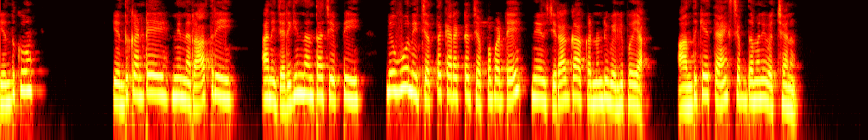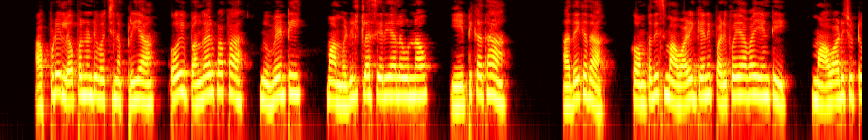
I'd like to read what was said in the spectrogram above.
ఎందుకు? ఎందుకంటే నిన్న రాత్రి అని జరిగిందంతా చెప్పి నువ్వు నీ చెత్త క్యారెక్టర్ చెప్పబట్టే నేను చిరాగ్గా అక్కడి నుండి వెళ్ళిపోయా. అందుకే థ్యాంక్స్ చెప్దామని వచ్చాను. అప్పుడే లోపల నుండి వచ్చిన ప్రియా ఓయ్ బంగారు పాప నువ్వేంటి? మా మిడిల్ క్లాస్ ఏరియాలో ఉన్నావు. ఏంటి కదా అదే కదా కొంపదీసి మా వాడికి గాని పడిపోయావా ఏంటి? మావాడి చుట్టూ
